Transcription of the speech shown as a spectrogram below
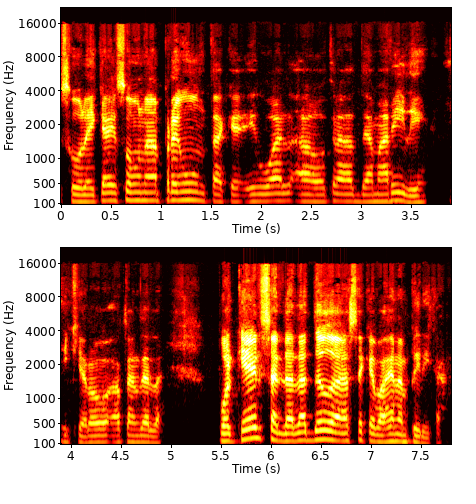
Zuleika hizo una pregunta que es igual a otra de Amarili y quiero atenderla. ¿Por qué el saldar las deudas hace que baje la empírica?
